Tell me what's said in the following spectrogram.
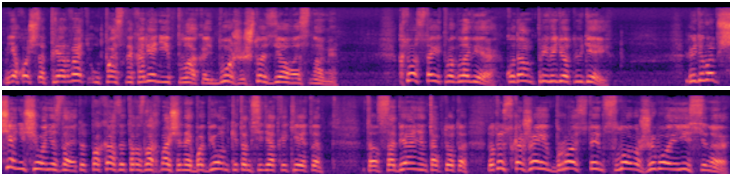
Мне хочется прервать, упасть на колени и плакать. Боже, что сделало с нами? Кто стоит во главе? Куда он приведет людей? Люди вообще ничего не знают. Тут показывают разлохмаченные бабенки, там сидят какие-то, там Собянин, там кто-то. Да ты скажи им, брось ты им слово живое истинное.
